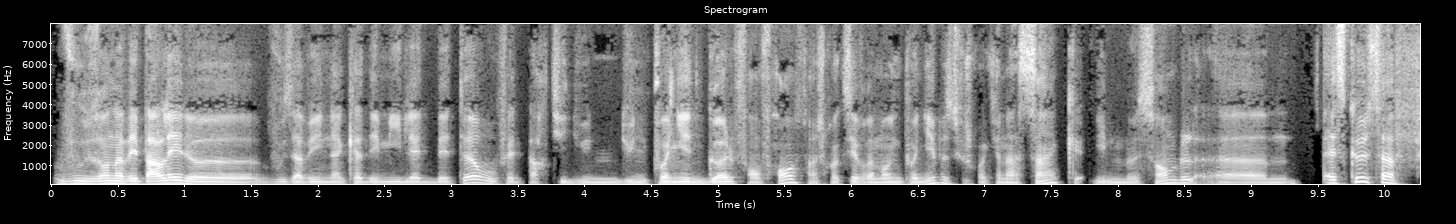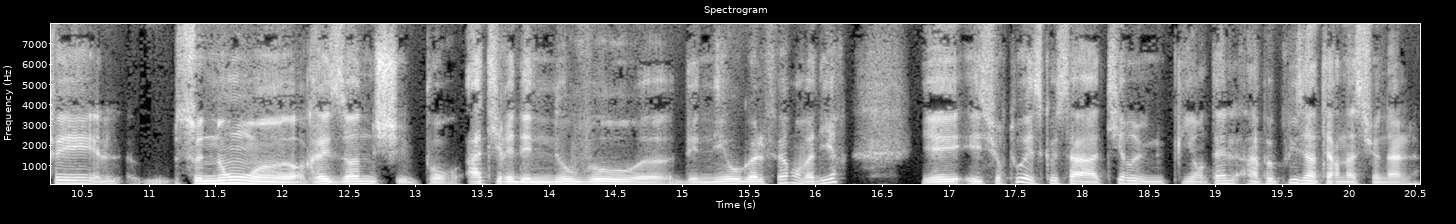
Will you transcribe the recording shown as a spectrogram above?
Vous en avez parlé, vous avez une académie Led Better, vous faites partie d'une poignée de golf en France. Enfin, je crois que c'est vraiment une poignée parce que je crois qu'il y en a cinq, il me semble. Euh, Est-ce que ça fait, ce nom euh, résonne pour attirer des nouveaux, des néo-golfeurs, on va dire? Et, et surtout, est-ce que ça attire une clientèle un peu plus internationale?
